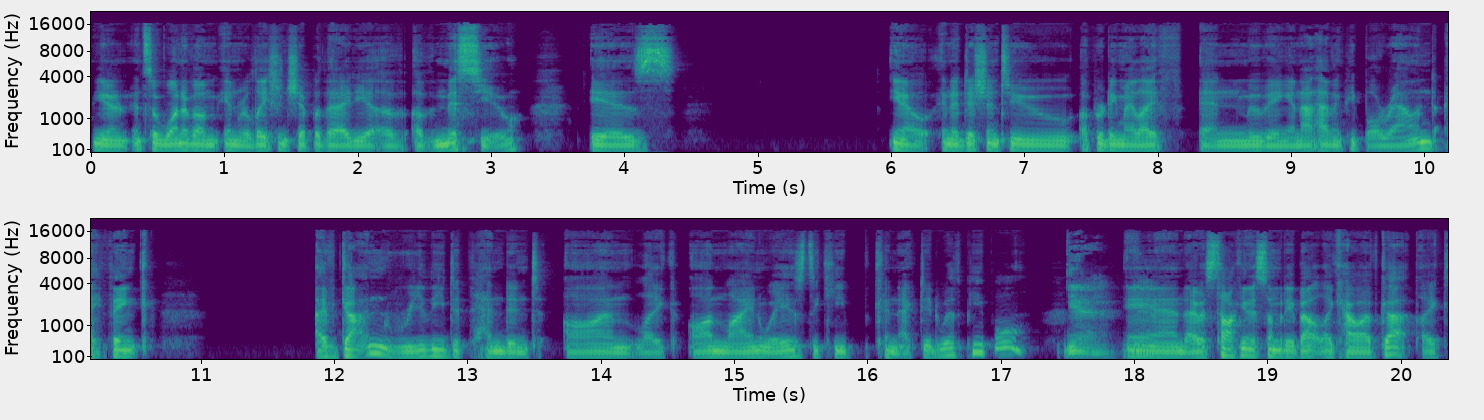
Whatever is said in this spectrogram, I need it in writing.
you know. And so one of them in relationship with the idea of of miss you is you know in addition to uprooting my life and moving and not having people around i think I've gotten really dependent on like online ways to keep connected with people. Yeah, yeah. And I was talking to somebody about like how I've got like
